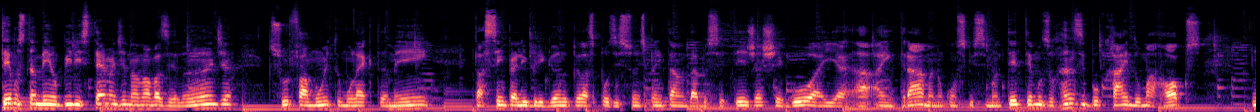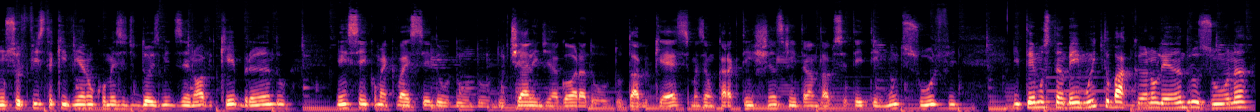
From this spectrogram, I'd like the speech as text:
Temos também o Billy Sterman na Nova Zelândia, surfa muito o moleque também, tá sempre ali brigando pelas posições para entrar no WCT, já chegou aí a, a, a, entrar, mas não conseguiu se manter. Temos o Hansi Buchheim do Marrocos, um surfista que vinha no começo de 2019 quebrando, nem sei como é que vai ser do, do, do, do challenge agora do, do WQS, mas é um cara que tem chance de entrar no WCT e tem muito surf. E temos também muito bacana o Leandro Zuna,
